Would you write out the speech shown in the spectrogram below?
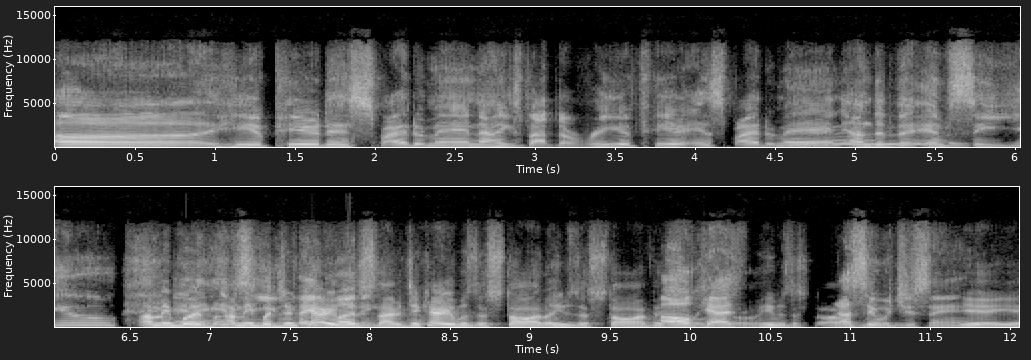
uh he appeared in Spider-Man. Now he's about to reappear in Spider-Man Yeah. under the MCU. I mean, but I mean, but Jim Carrey money. was like, Jim Carrey was a star though. He was a star of his. Oh, okay, I- he was a star. I his see what you're saying. Yeah, yeah,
